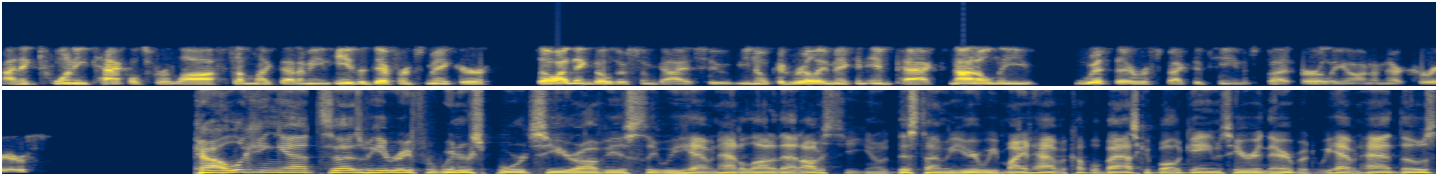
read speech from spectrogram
I think 20 tackles for loss, something like that. I mean, he's a difference maker. So I think those are some guys who, you know, could really make an impact, not only with their respective teams, but early on in their careers. Kyle, looking at uh, as we get ready for winter sports here, obviously we haven't had a lot of that. Obviously, you know, this time of year we might have a couple basketball games here and there, but we haven't had those.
